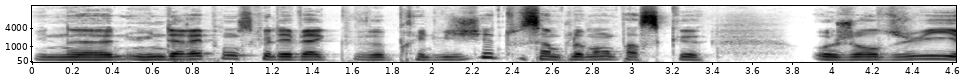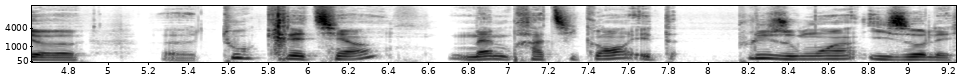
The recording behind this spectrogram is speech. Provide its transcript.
une, des réponses que l'évêque veut privilégier, tout simplement parce que aujourd'hui, euh, euh, tout chrétien, même pratiquant, est plus ou moins isolé.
